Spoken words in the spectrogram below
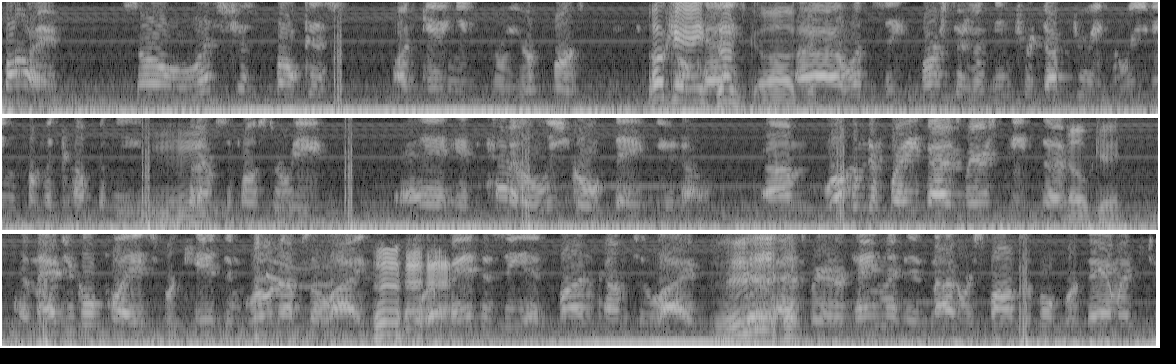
fine. So, let's just focus on getting you through your first week. Okay, sounds good. Okay. Uh, let's see. First, there's an introductory greeting from the company Mhm. that I'm supposed to read. Eh, It's kind of a legal thing, you know. Um, welcome to Freddy Fazbear's Pizza, Okay. A magical place for kids and grown-ups alike, where fantasy and fun come to life. Fazbear Entertainment is not responsible for damage to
